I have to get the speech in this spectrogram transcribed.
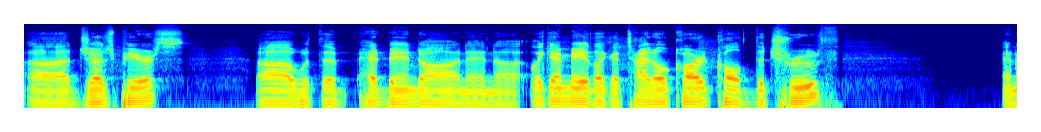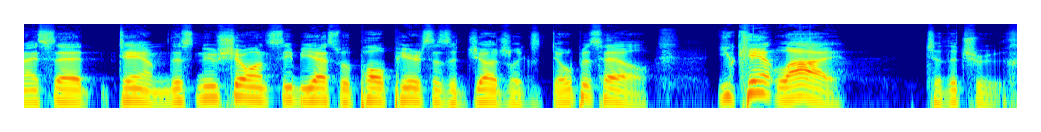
uh, Judge Pierce, uh, with the headband on, and uh, like I made like a title card called "The Truth," and I said, "Damn, this new show on CBS with Paul Pierce as a judge looks dope as hell. You can't lie to the truth."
